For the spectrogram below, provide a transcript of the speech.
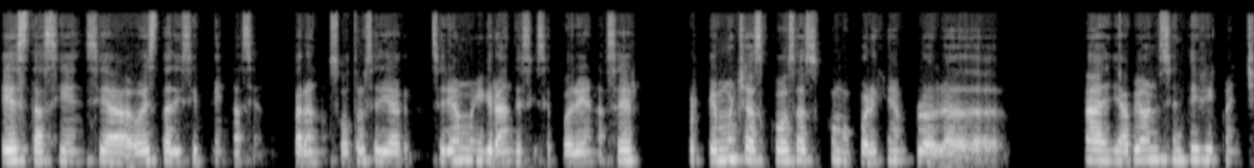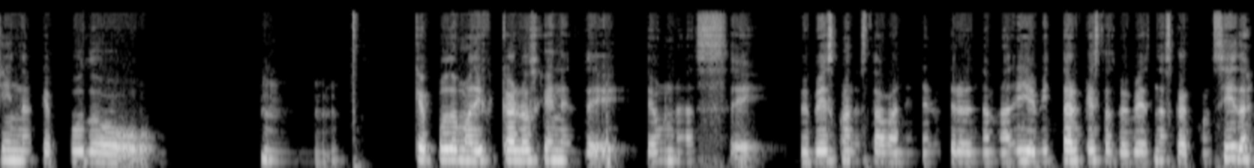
esta ciencia o esta disciplina para nosotros sería, sería muy grande si se podrían hacer, porque muchas cosas como por ejemplo la, hay había un científico en China que pudo que pudo modificar los genes de, de unas eh, bebés cuando estaban en el útero de una madre y evitar que estas bebés nazcan con SIDA.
